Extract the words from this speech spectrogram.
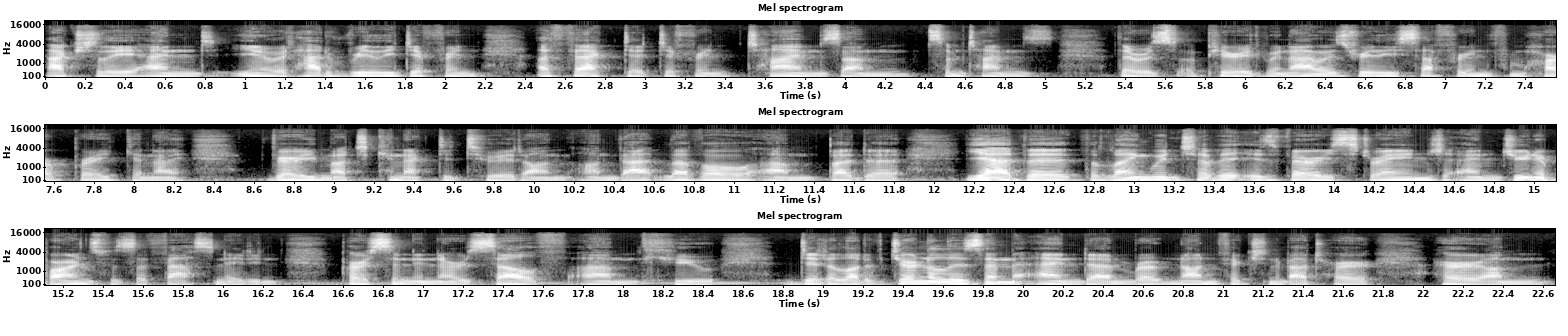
actually and you know it had a really different effect at different times. Um sometimes there was a period when I was really suffering from heartbreak and I very much connected to it on on that level. Um, but uh, yeah, the the language of it is very strange. And Djuna Barnes was a fascinating person in herself, um, who did a lot of journalism and um, wrote nonfiction about her her um,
